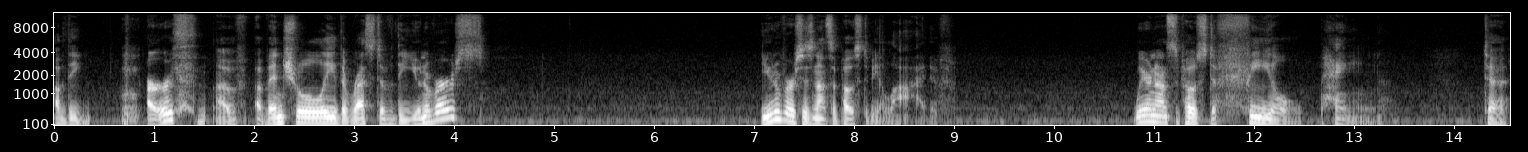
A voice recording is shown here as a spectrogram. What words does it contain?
of the earth, of eventually the rest of the universe. Universe is not supposed to be alive. We are not supposed to feel pain, to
